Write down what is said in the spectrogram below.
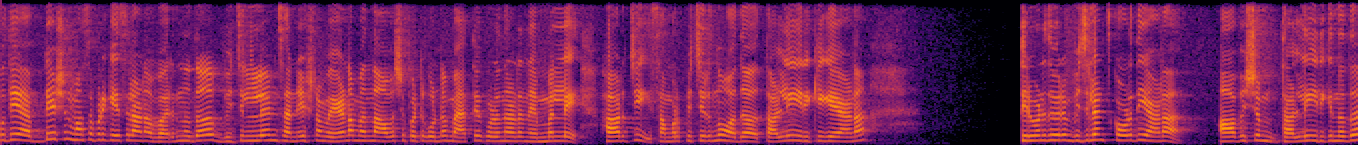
പുതിയ അപ്ഡേഷൻ മാസപ്പടി കേസിലാണ് വരുന്നത്. വിജിലൻസ് അന്വേഷണം വേണമെന്ന് ആവശ്യപ്പെട്ടുകൊണ്ട് Mathew Kuzhalnadan M L A ഹർജി സമർപ്പിച്ചിരുന്നു. അത് തള്ളിയിരിക്കുകയാണ്. തിരുവനന്തപുരം വിജിലൻസ് കോടതിയാണ് ആവശ്യം തള്ളിയിരിക്കുന്നത്.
